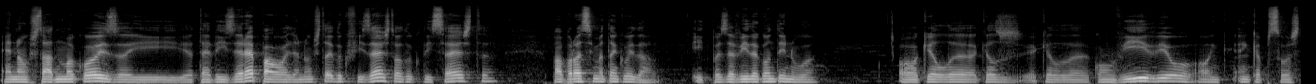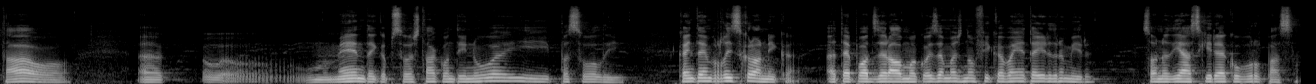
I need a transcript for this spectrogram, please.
é não gostar de uma coisa e até dizer: é pá, olha, não gostei do que fizeste ou do que disseste, para a próxima tem cuidado. E depois a vida continua. Ou aquele, aqueles, aquele convívio ou em, em que a pessoa está, ou uh, o, o momento em que a pessoa está continua e passou ali. Quem tem burrice crónica até pode dizer alguma coisa, mas não fica bem até ir dormir. Só no dia a seguir é que o burro passa.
